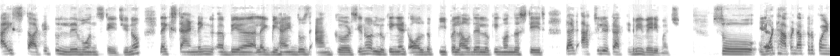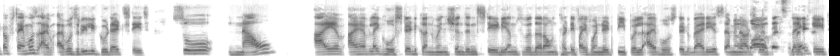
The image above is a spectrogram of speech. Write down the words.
I started to live on stage you know like standing uh, be, uh, like behind those anchors you know looking at all the people how they're looking on the stage. That actually attracted me very much. So yeah. what happened after a point of time was I, I was really good at stage. So now I have I have like hosted conventions in stadiums with around 3500 people. I've hosted various seminars oh, wow, with like eight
